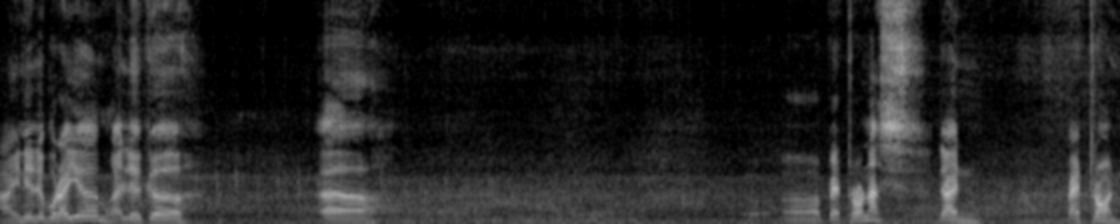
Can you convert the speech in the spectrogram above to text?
Ha, ini lebuh raya mengalir ke uh, uh, Petronas dan Petron.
